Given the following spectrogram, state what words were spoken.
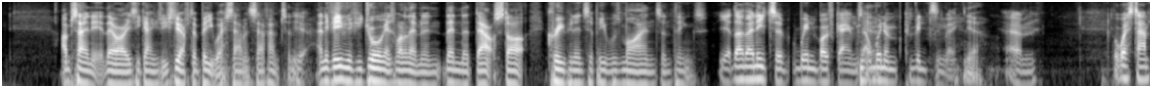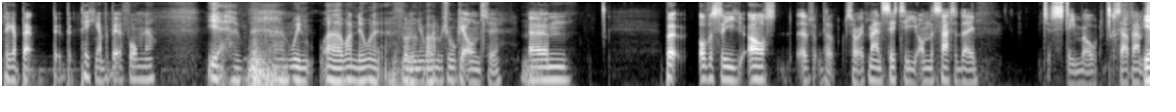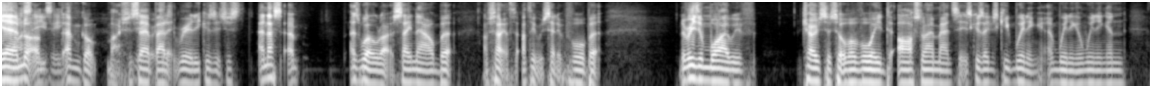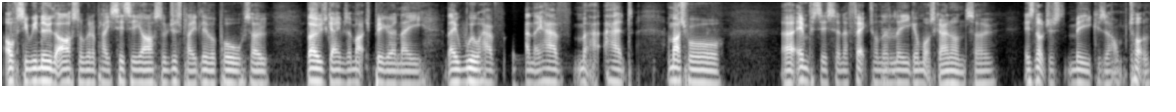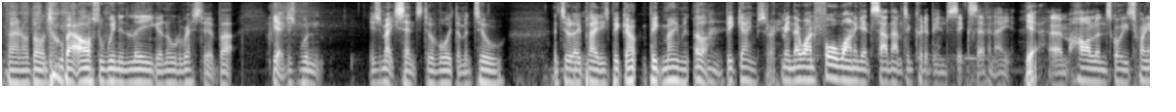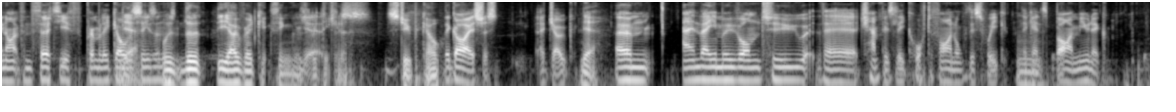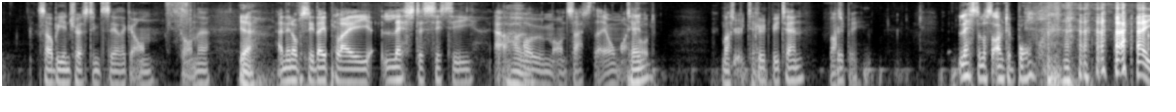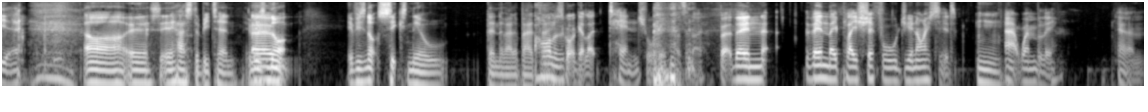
I'm saying it. There are easy games. You still have to beat West Ham and Southampton. Yeah. And if even if you draw against one of them, then then the doubts start creeping into people's minds and things. Yeah, they, they need to win both games Yeah. and win them convincingly. Yeah. Um, but West Ham pick up bit- picking up a bit of form now. Yeah. Um, win uh, one 0 wasn't it? One Fulham, nil win, which we'll get on to. Mm. Um, but obviously, Ars- uh, sorry, Man City on the Saturday just steamrolled Southampton. yeah, I'm not. easy. I haven't got much to say but about just- it really because it's just and that's um, as well like I say now, but I've said I think we've said it before, but the reason why we've chose to sort of avoid Arsenal and Man City is because they just keep winning and winning and winning, and obviously we knew that Arsenal were going to play City. Arsenal just played Liverpool, so those games are much bigger, and they they will have and they have had a much more uh, emphasis and effect on the Mm. league and what's going on. So it's not just me because I'm a Tottenham fan. I don't want to talk about Arsenal winning the league and all the rest of it, but yeah, it just wouldn't. It just makes sense to avoid them until until they Mm. play these big go- big moment. Oh, Mm. big games. Sorry. I mean, they won 4 1 against Southampton, could have been 6 7 8. Yeah. Um, Haaland's got his 29th and 30th Premier League goal yeah. this season. Was the the overhead kick thing was Yeah, ridiculous. Stupid goal. the guy is just a joke. Yeah. Um, and they move on to their Champions League quarter final this week Mm. against Bayern Munich. So it'll be interesting to see how they get on, get on there. Yeah. And then obviously they play Leicester City at At home. home. on Saturday. Oh my 10? god, Must could, be ten. could be ten. Must could- be. Leicester lost at home to Bournemouth. yeah. Oh, yes, it has to be ten. If it's Um, not, if it's not six 0 then they've had a bad day. Haaland's got to get like ten, surely. I don't know. But then, then they play Sheffield United Mm. at Wembley. Um,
